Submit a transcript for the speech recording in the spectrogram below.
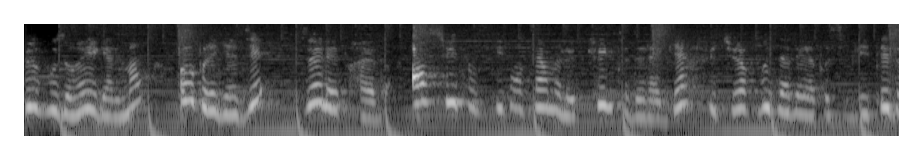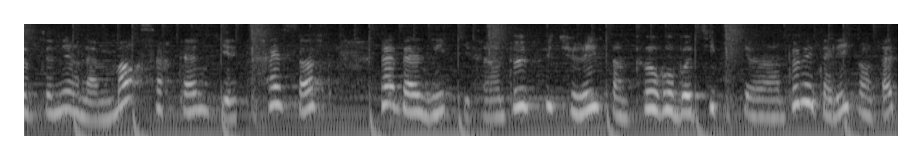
que vous aurez également au brigadier de l'épreuve. Ensuite, en ce qui concerne le culte de la guerre future, vous avez la possibilité d'obtenir la mort certaine, qui est très soft, très basique, qui fait un peu futuriste, un peu robotique, euh, un peu métallique en fait,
